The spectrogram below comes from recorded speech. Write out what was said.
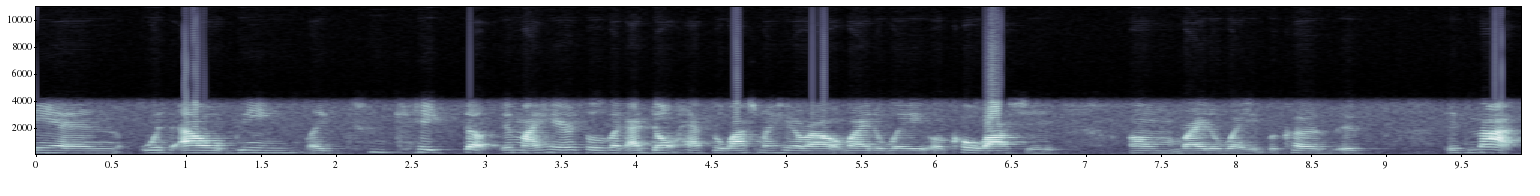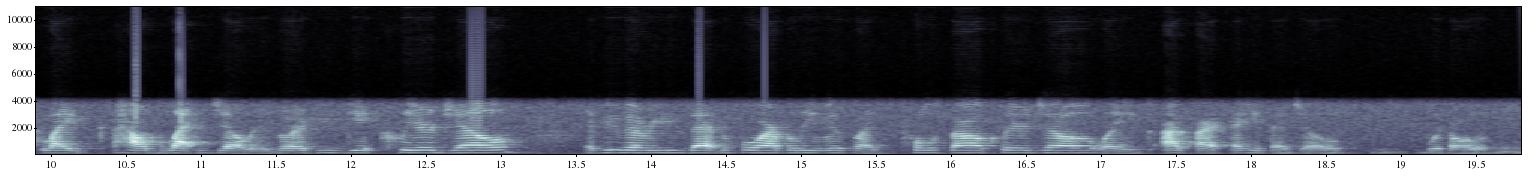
and without being like too caked up in my hair so it's like I don't have to wash my hair out right away or co-wash it um, right away because it's it's not like how black gel is, or if you get clear gel, if you've ever used that before, I believe it's like Pro Style Clear Gel. Like I, I, I hate that gel with all of me,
